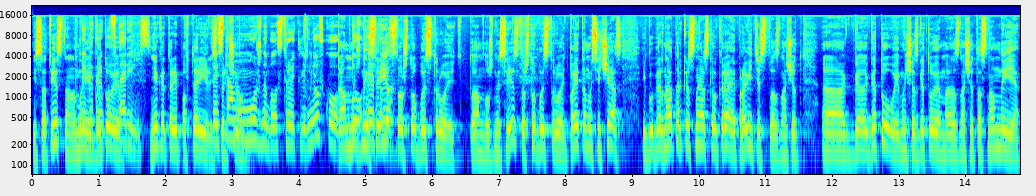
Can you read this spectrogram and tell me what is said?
и, соответственно, мы Некоторые готовим... повторились? Некоторые повторились. То есть Причем... там можно было строить ливневку Там нужны этого. средства, чтобы строить. Там нужны средства, чтобы строить. Поэтому сейчас и губернатор Красноярского края, и правительство, значит, э, готовы, мы сейчас готовим, значит, основные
